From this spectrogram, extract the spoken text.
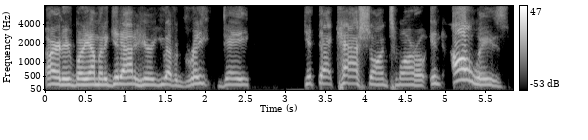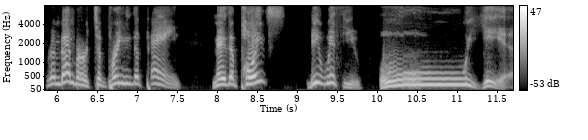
All right, everybody, I'm going to get out of here. You have a great day. Get that cash on tomorrow. And always remember to bring the pain. May the points be with you. Oh, yeah.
